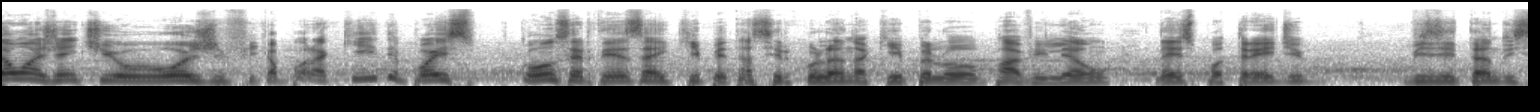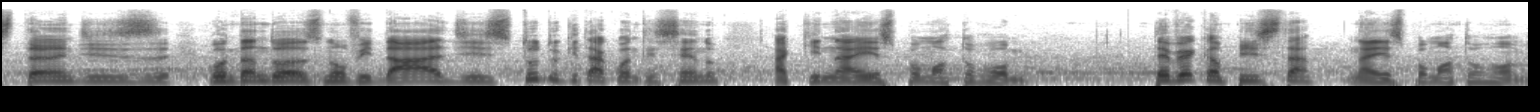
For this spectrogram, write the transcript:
Então a gente hoje fica por aqui, depois com certeza a equipe está circulando aqui pelo pavilhão da Expo Trade, visitando estandes, contando as novidades, tudo o que está acontecendo aqui na Expo Motorhome. TV Campista na Expo Motorhome.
